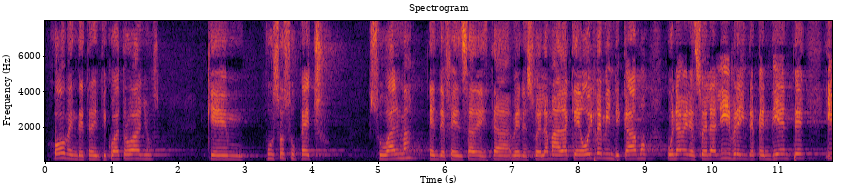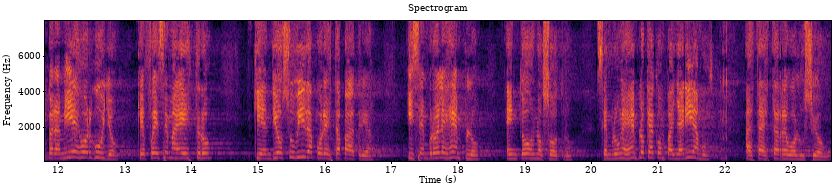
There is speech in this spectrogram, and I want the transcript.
joven de 34 años quien puso su pecho, su alma en defensa de esta Venezuela amada que hoy reivindicamos, una Venezuela libre, independiente, y para mí es orgullo que fue ese maestro quien dio su vida por esta patria y sembró el ejemplo en todos nosotros. Sembró un ejemplo que acompañaríamos hasta esta revolución.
